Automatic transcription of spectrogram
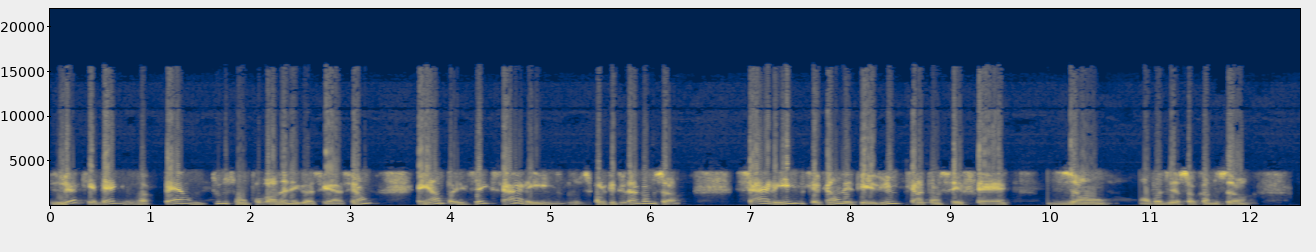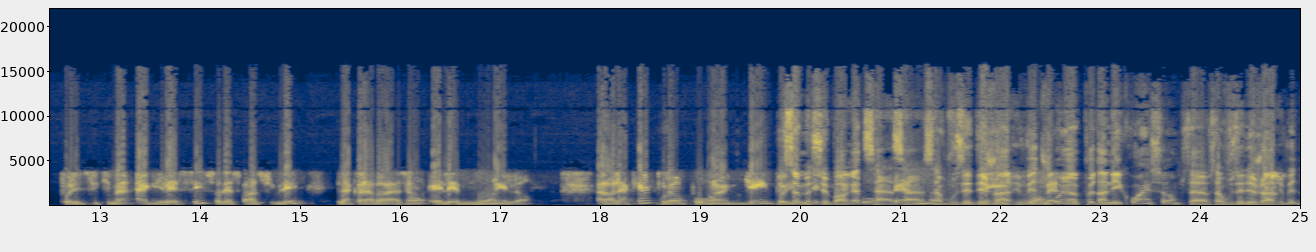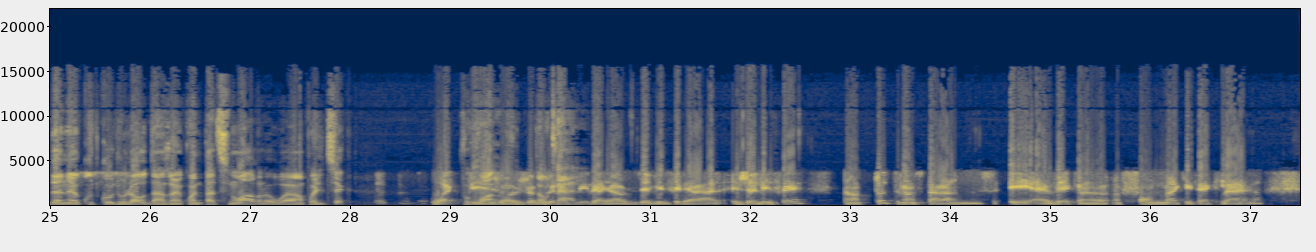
le Québec va perdre tout son pouvoir de négociation. Et en politique, ça arrive, je ne dis pas que c'est tout le temps comme ça, ça arrive que quand on est élu, quand on s'est fait, disons, on va dire ça comme ça, politiquement agressé sur l'espace public, la collaboration, elle est moins là. Alors, la CAQ, là, pour un gain politique... Mais ça, M. Barrette, ça, ça, ça, vous est déjà arrivé de jouer un peu dans les coins, ça? ça? Ça vous est déjà arrivé de donner un coup de coude ou l'autre dans un coin de patinoire, là, ou en politique? Oui, je, je vous l'ai rappelé d'ailleurs vis-à-vis le fédéral. Je l'ai fait en toute transparence et avec un, fondement qui était clair,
